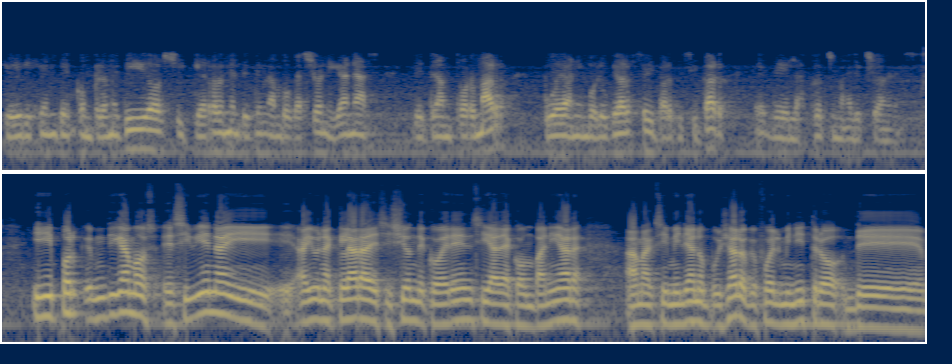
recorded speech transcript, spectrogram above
que dirigentes comprometidos y que realmente tengan vocación y ganas de transformar puedan involucrarse y participar eh, de las próximas elecciones. Y por, digamos, eh, si bien hay, eh, hay una clara decisión de coherencia de acompañar a Maximiliano Puyaro, que fue el ministro de,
